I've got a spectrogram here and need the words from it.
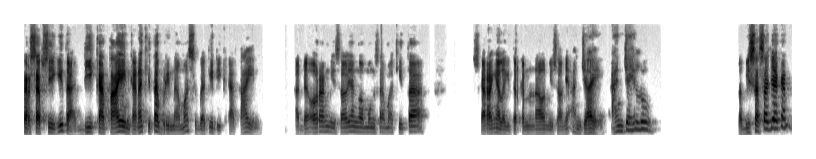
persepsi kita dikatain karena kita beri nama sebagai dikatain. Ada orang misalnya ngomong sama kita sekarang yang lagi terkenal misalnya anjay, anjay lu. Gak bisa saja kan?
